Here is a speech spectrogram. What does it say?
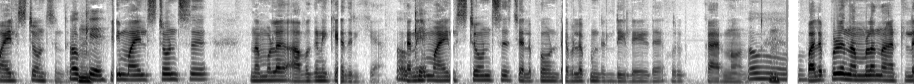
മൈൽ സ്റ്റോൺസ് ഉണ്ട് ഈ മൈൽ സ്റ്റോൺസ് നമ്മൾ അവഗണിക്കാതിരിക്കുക. കാരണം ഈ മൈൽ സ്റ്റോൺസ് ചിലപ്പോൾ ഡെവലപ്മെന്റൽ ഡിലേയുടെ ഒരു കാരണമാണ്. പലപ്പോഴും നമ്മളെ നാട്ടിൽ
